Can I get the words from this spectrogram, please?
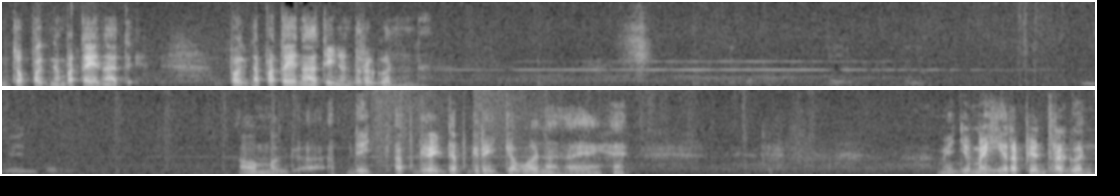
Ito pag napatay natin. Pag napatay natin yung dragon. Oh, mag-update, upgrade, upgrade ka muna. Sayang. Medyo mahirap yung dragon.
